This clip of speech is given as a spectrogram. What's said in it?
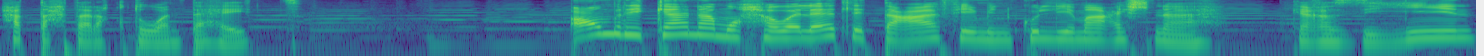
حتى احترقت وانتهيت. عمري كان محاولات للتعافي من كل ما عشناه كغزيين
